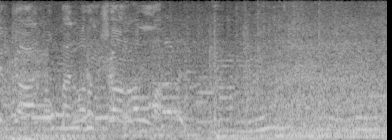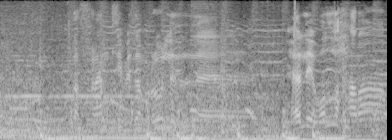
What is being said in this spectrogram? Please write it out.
الكاميرا ترجع إن شاء الله بدمروا هلا والله حرام.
